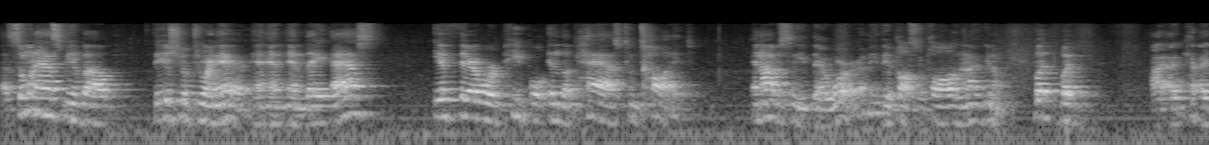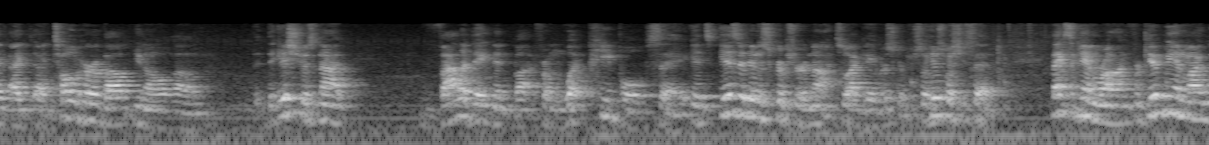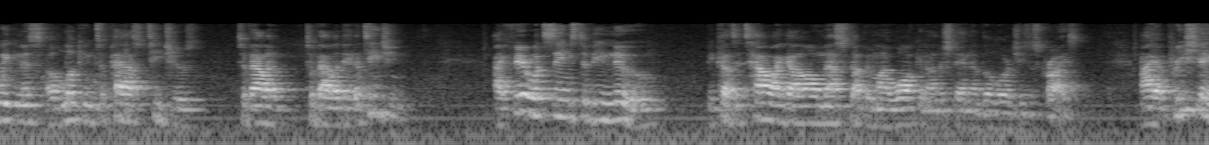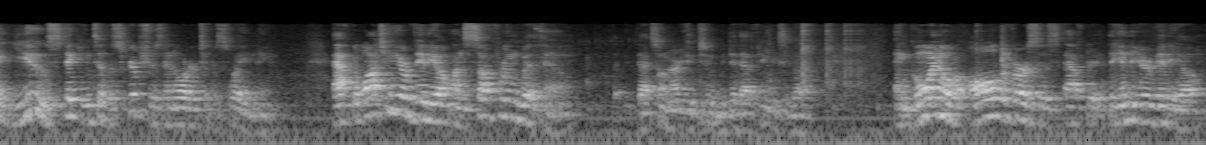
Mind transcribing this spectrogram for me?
uh, someone asked me about the issue of joint heir, and, and, and they asked if there were people in the past who taught it, and obviously there were. I mean, the Apostle Paul, and I, you know, but but I, I, I, I told her about you know um, the, the issue is not validating it by, from what people say. It's is it in the scripture or not? So I gave her scripture. So here's what she said. Thanks again, Ron. Forgive me in my weakness of looking to past teachers to, valid, to validate a teaching. I fear what seems to be new because it's how I got all messed up in my walk and understanding of the Lord Jesus Christ. I appreciate you sticking to the scriptures in order to persuade me. After watching your video on suffering with him, that's on our YouTube, we did that a few weeks ago, and going over all the verses after the end of your video,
